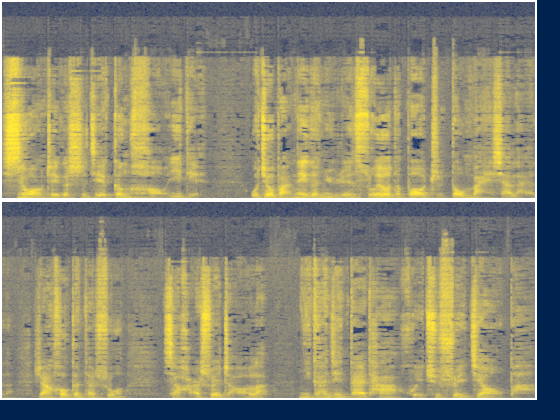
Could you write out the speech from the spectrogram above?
希望这个世界更好一点。我就把那个女人所有的报纸都买下来了，然后跟她说：“小孩睡着了，你赶紧带他回去睡觉吧。”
